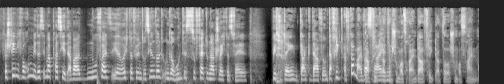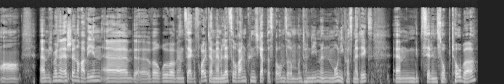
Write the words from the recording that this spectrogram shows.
Ich verstehe nicht, warum mir das immer passiert, aber nur falls ihr euch dafür interessieren solltet, unser Hund ist zu fett und hat schlechtes Fell. Bitte denk, danke dafür. Und da fliegt öfter mal Da was fliegt rein. öfter schon was rein, da fliegt öfter schon was rein. Oh. Ähm, ich möchte an der Stelle noch erwähnen, äh, worüber wir uns sehr gefreut haben. Wir haben letzte Woche angekündigt gehabt, dass bei unserem Unternehmen Moni Cosmetics ähm, gibt es ja den Soaptober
